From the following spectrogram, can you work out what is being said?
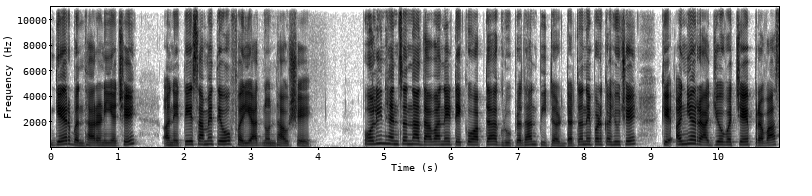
ગેરબંધારણીય છે અને તે સામે તેઓ ફરિયાદ નોંધાવશે. પોલિન હેન્સનના દાવાને ટેકો આપતા ગૃહપ્રધાન પીટર ડટને પણ કહ્યું છે કે અન્ય રાજ્યો વચ્ચે પ્રવાસ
